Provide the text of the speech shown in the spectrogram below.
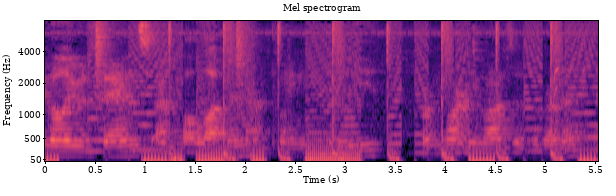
Bollywood fans, I'm Paul Lotman. I'm playing Italy from Marnie Lanza Verona.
